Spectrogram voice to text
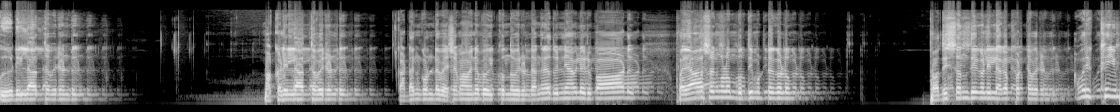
വീടില്ലാത്തവരുണ്ട്. മക്കളില്ലാത്തവരുണ്ട്. കടം കൊണ്ട് വിഷമം അനുഭവിക്കുന്നവരുണ്ട്. അങ്ങനെ ദുന്യാവിൽ ഒരുപാട് പ്രയാസങ്ങളും ബുദ്ധിമുട്ടുകളും പ്രതിസന്ധികളിൽ അകപ്പെട്ടവരുണ്ട്. അവരൊക്കെയും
